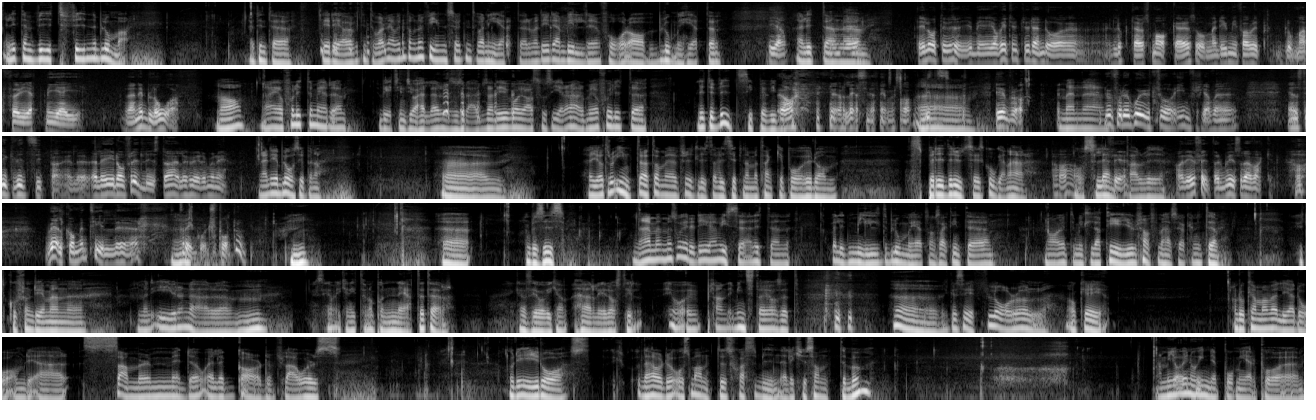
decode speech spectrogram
en liten vit fin blomma. Jag vet inte det är det, jag vet inte, vad, jag vet inte om den finns, jag vet inte vad den heter. Men det är den bilden jag får av blommigheten. Ja. En liten... det, eh, det låter Jag vet inte hur den då eh, luktar och smakar så. Men det är min favoritblomma, Förgett Miei. Den är blå. Ja, nej, jag får lite mer... Eh, vet inte jag heller. Sådär. det är ju vad jag associerar här. Men jag får ju lite... Lite vitsippe-vibbar. Ja, jag läser det. Ja, uh, det är bra. Men... Uh, nu får du gå ut och införskaffa en styck vitsippa eller, eller är de fridlysta eller hur är det med det? Nej, det är blåsipporna. Uh, jag tror inte att de är fridlysta vitsipporna med tanke på hur de sprider ut sig i skogarna här. Ah, och släntar vid... Ja, det är fint. Det blir sådär vackert. Välkommen till eh, mm. Trädgårdspodden. Mm. Uh, precis. Nej, men, men så är det. Det är en viss en liten väldigt mild blommighet. Som sagt inte... Jag har inte mitt lilla tehjul framför mig här så jag kan inte utgå från det. Men, eh, men det är ju den där... Eh, mm, vi se om vi kan hitta någon på nätet här. Vi kan se vad vi kan härleda oss till. Det var bland det minsta jag har sett. uh, vi ska se. Floral. Okej. Okay. Och då kan man välja då om det är Summer Meadow eller Garden Flowers. Och det är ju då, där har du osmanthus, jasmin eller krysantemum. Ja, men jag är nog inne på mer på eh,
